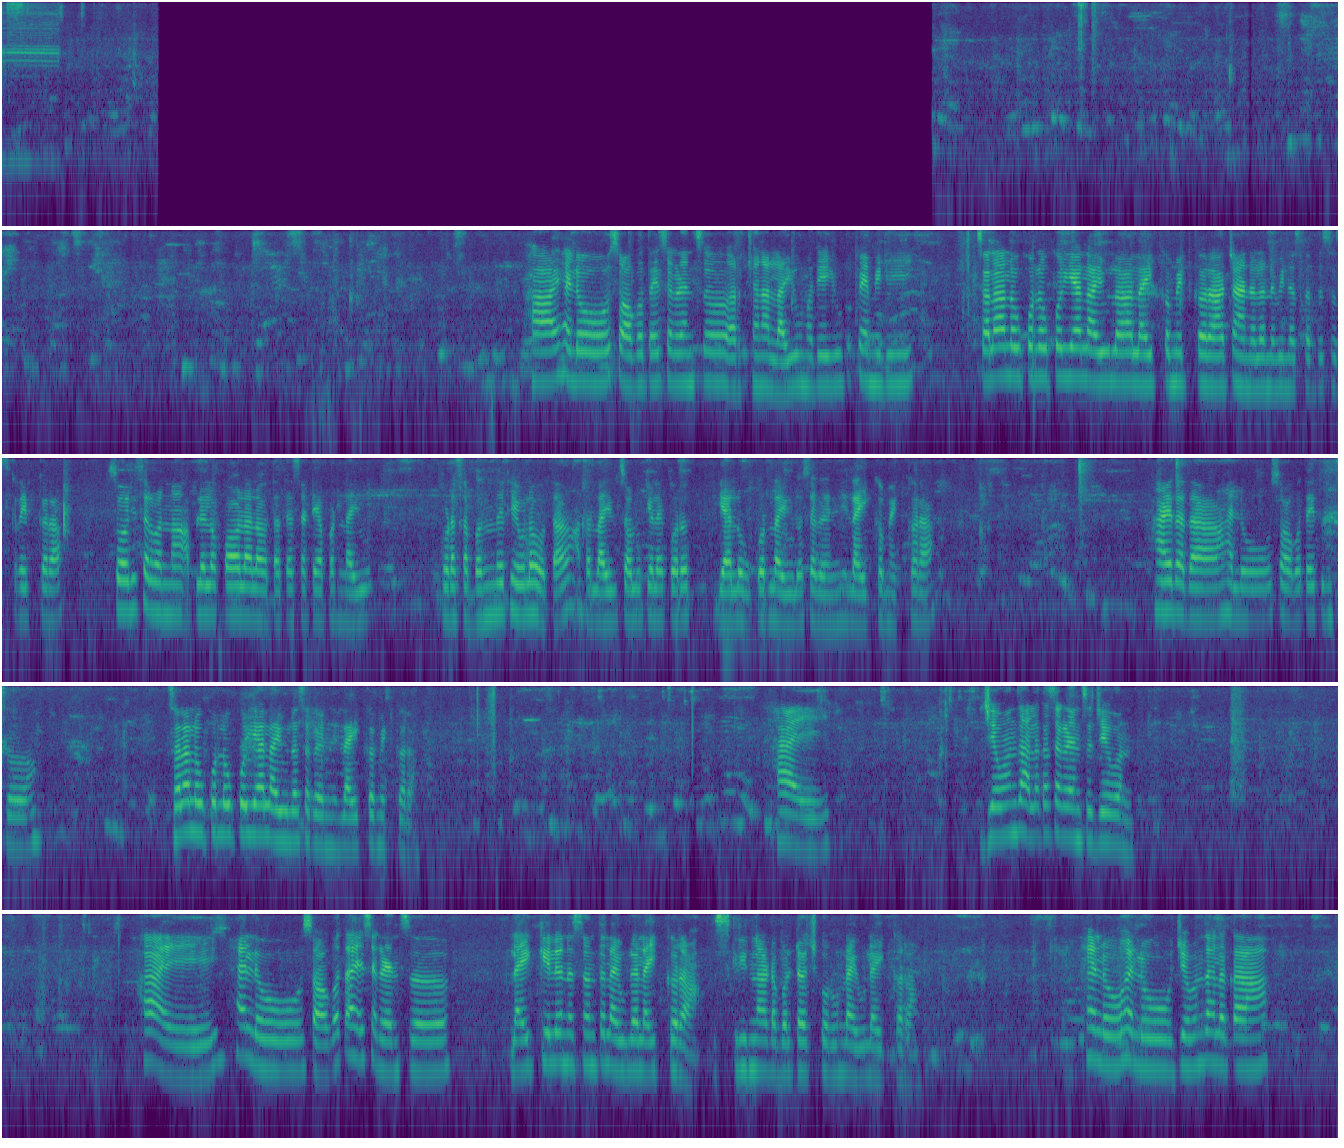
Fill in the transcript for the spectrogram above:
हाय हॅलो स्वागत आहे सगळ्यांचं अर्चना लाईव्हमध्ये यूट्यूब फॅमिली चला लवकर लवकर या लाईव्हला लाईक कमेंट करा चॅनलला नवीन असतात तर सबस्क्राईब करा. सॉरी सर्वांना आपल्याला कॉल आला होता त्यासाठी आपण लाईव्ह थोडासा बंद ठेवला होता. आता लाईव्ह चालू केलाय परत या लवकर लाईव्हला सगळ्यांनी लाईक कमेंट करा. हाय दादा हॅलो स्वागत आहे तुमचं. चला लवकर लवकर या लाईव्हला सगळ्यांनी लाईक कमेंट करा. हाय जेवण झालं का सगळ्यांचं जेवण? हाय हॅलो स्वागत आहे सगळ्यांचं. लाईक केलं नसेल तर लाईव्हला लाईक करा. स्क्रीनला डबल टच करून लाईव्ह लाईक करा. हॅलो हॅलो जेवण झालं का?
